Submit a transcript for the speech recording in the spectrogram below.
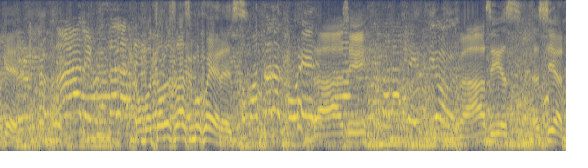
atención? Ok. Ah, le gusta la Como todas las mujeres. Como todas las mujeres. Ah, sí. Ah, sí, es, es cierto.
